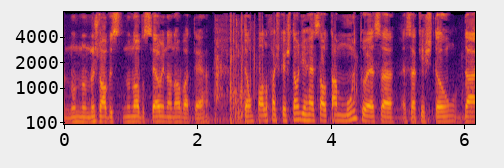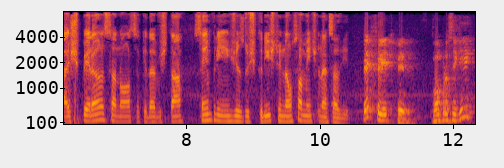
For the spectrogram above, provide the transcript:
no, no, nos novos, no novo céu e na nova terra. Então Paulo faz questão de ressaltar muito essa essa questão da esperança nossa que deve estar sempre em Jesus Cristo e não somente nessa vida. Perfeito, Pedro. Vamos prosseguir?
